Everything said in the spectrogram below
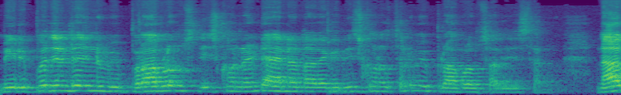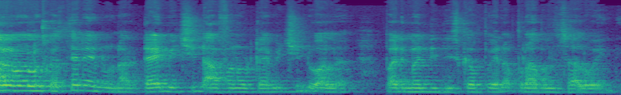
మీ రిప్రజెంటేషన్ మీ ప్రాబ్లమ్స్ తీసుకొని రండి. ఆయన నా దగ్గర తీసుకొని వస్తాను మీ ప్రాబ్లమ్స్ సాల్వ్ చేస్తాను నాలుగు రోజులకు వస్తే నేను నాకు టైం ఇచ్చిండు హాఫ్ అన్ అవర్ టైం ఇచ్చిండు వాళ్ళు పది మంది తీసుకపోయినా ప్రాబ్లం సాల్వ్ అయింది.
